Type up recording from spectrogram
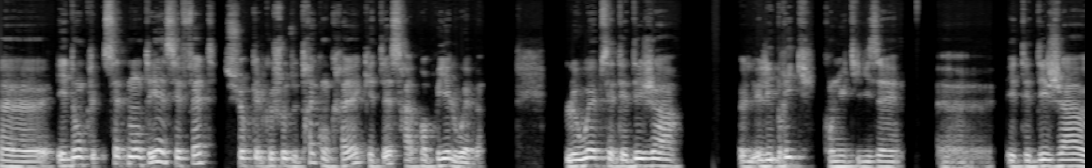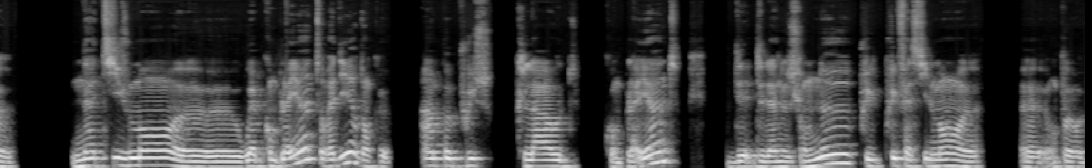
et donc cette montée, elle s'est faite sur quelque chose de très concret, qui était se réapproprier le web. Le web, c'était déjà les briques qu'on utilisait étaient déjà nativement web compliant, on va dire, donc un peu plus cloud compliant, de, la notion de nœud, plus plus facilement euh, on peut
